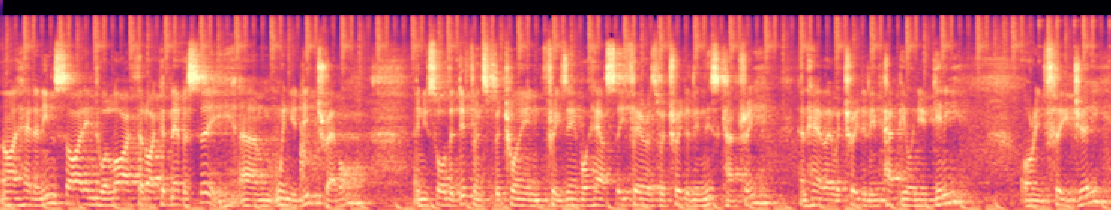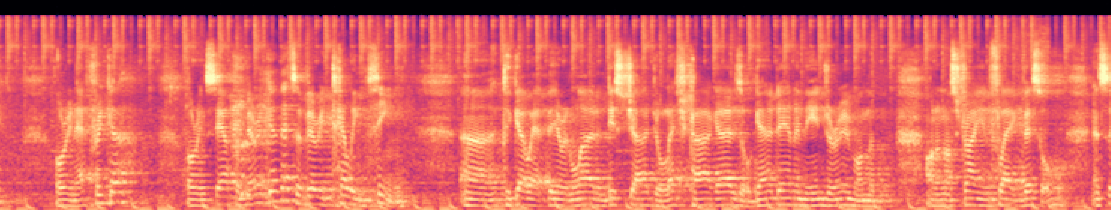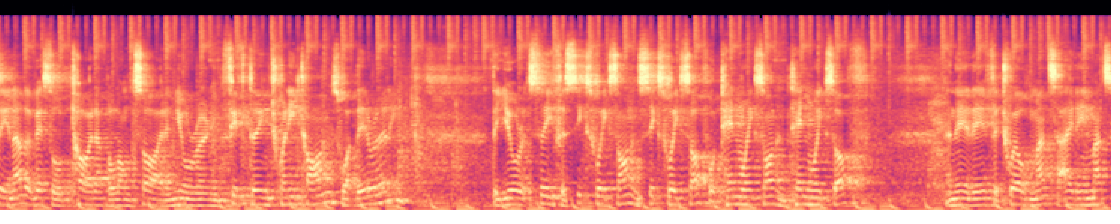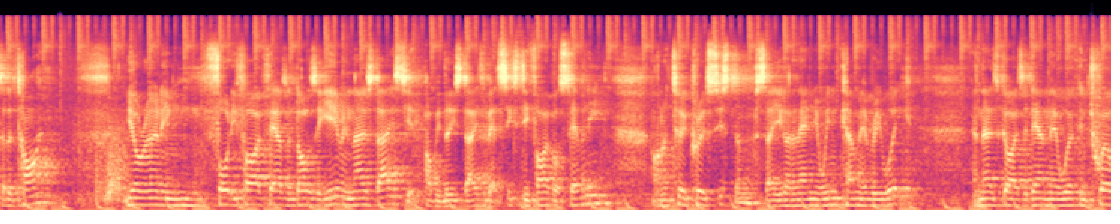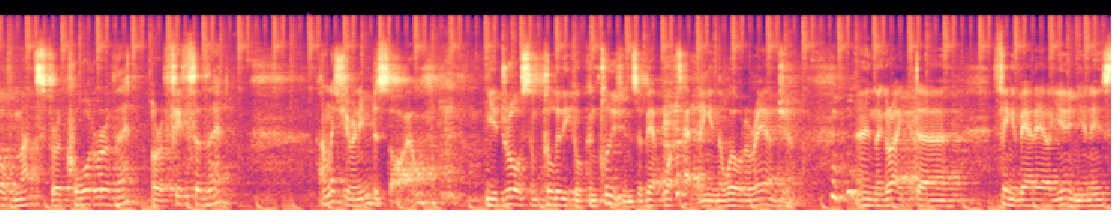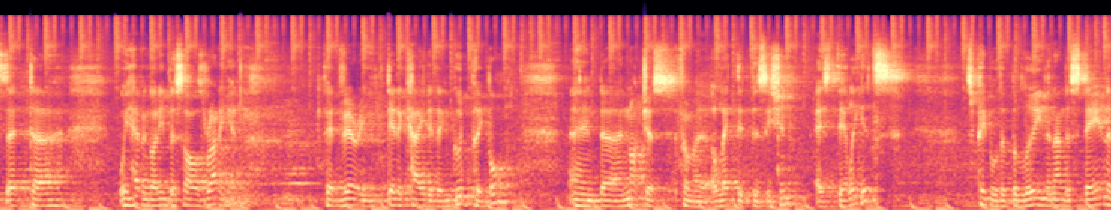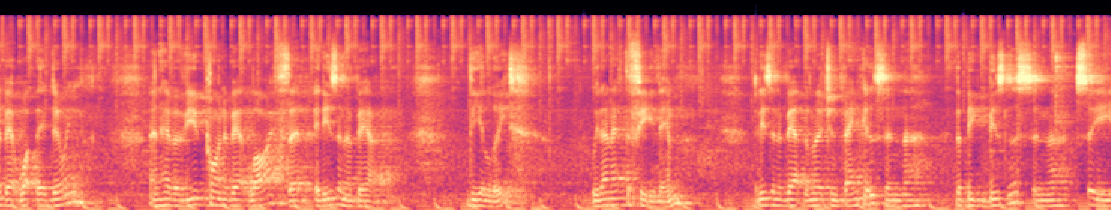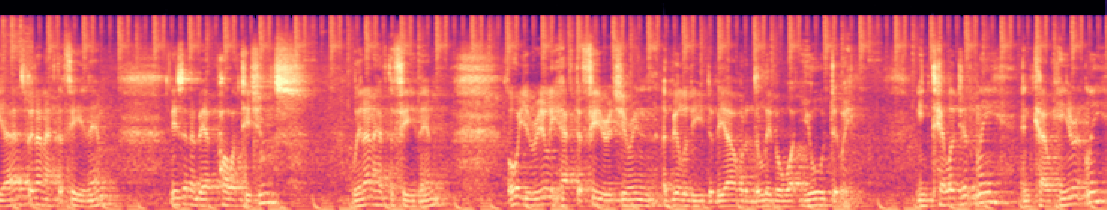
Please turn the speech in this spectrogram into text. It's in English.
I had an insight into a life that I could never see um, when you did travel. And you saw the difference between, for example, how seafarers were treated in this country and how they were treated in Papua New Guinea or in Fiji or in Africa or in South America. That's a very telling thing uh, to go out there and load and discharge or lash cargoes or go down in the engine room on, the, on an Australian flag vessel and see another vessel tied up alongside and you're earning 15, 20 times what they're earning. That you're at sea for six weeks on and six weeks off, or 10 weeks on and 10 weeks off, and they're there for 12 months, 18 months at a time you're earning $45,000 a year in those days, yeah, probably these days about 65 or 70 on a two cruise system, so you've got an annual income every week. And those guys are down there working 12 months for a quarter of that or a fifth of that. Unless you're an imbecile, you draw some political conclusions about what's happening in the world around you. and the great uh, thing about our union is that. Uh, we haven't got imbeciles running it. Had very dedicated and good people, and uh, not just from an elected position as delegates. It's people that believe and understand about what they're doing and have a viewpoint about life that it isn't about the elite. We don't have to fear them. It isn't about the merchant bankers and uh, the big business and the CEOs. We don't have to fear them It isn't about politicians. We don't have to fear them. All you really have to fear is your inability to be able to deliver what you're doing intelligently and coherently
